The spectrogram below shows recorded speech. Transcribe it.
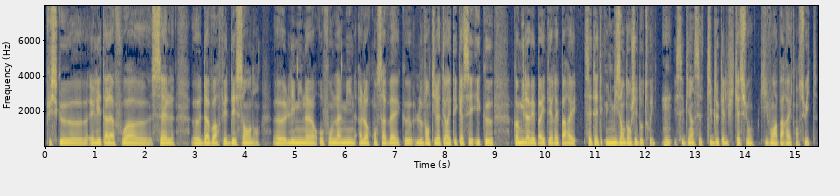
puisque euh, elle est à la fois celle d'avoir fait descendre les mineurs au fond de la mine alors qu'on savait que le ventilateur était cassé et que, comme il n'avait pas été réparé, c'était une mise en danger d'autrui. Mm. Et c'est bien ce type de qualifications qui vont apparaître ensuite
